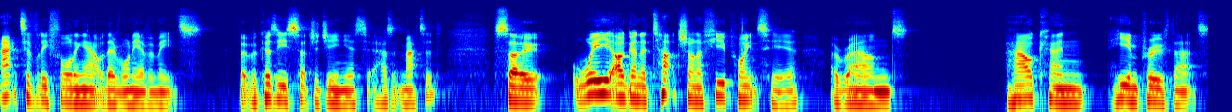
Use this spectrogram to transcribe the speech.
actively falling out with everyone he ever meets. But because he's such a genius, it hasn't mattered. So, we are going to touch on a few points here around how can he improve that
